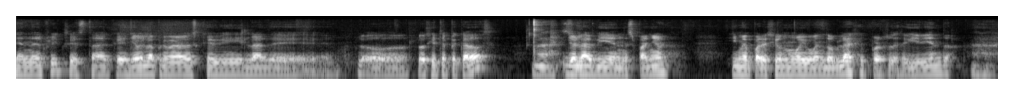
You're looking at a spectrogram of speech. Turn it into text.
de Netflix está que yo la primera vez que vi la de los, los siete pecados, Ah, yo la vi en español y me pareció un muy buen doblaje, por eso la seguí viendo. Ajá.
